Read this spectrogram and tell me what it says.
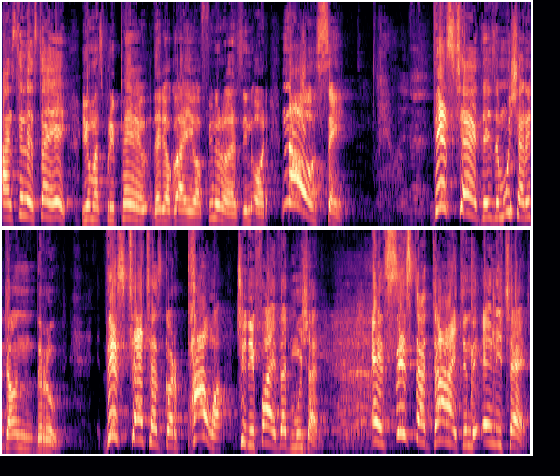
and still say, hey, you must prepare that your, uh, your funeral is in order. No, say. This church, there's a mushari down the road. This church has got power to defy that mushari a sister died in the early church.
